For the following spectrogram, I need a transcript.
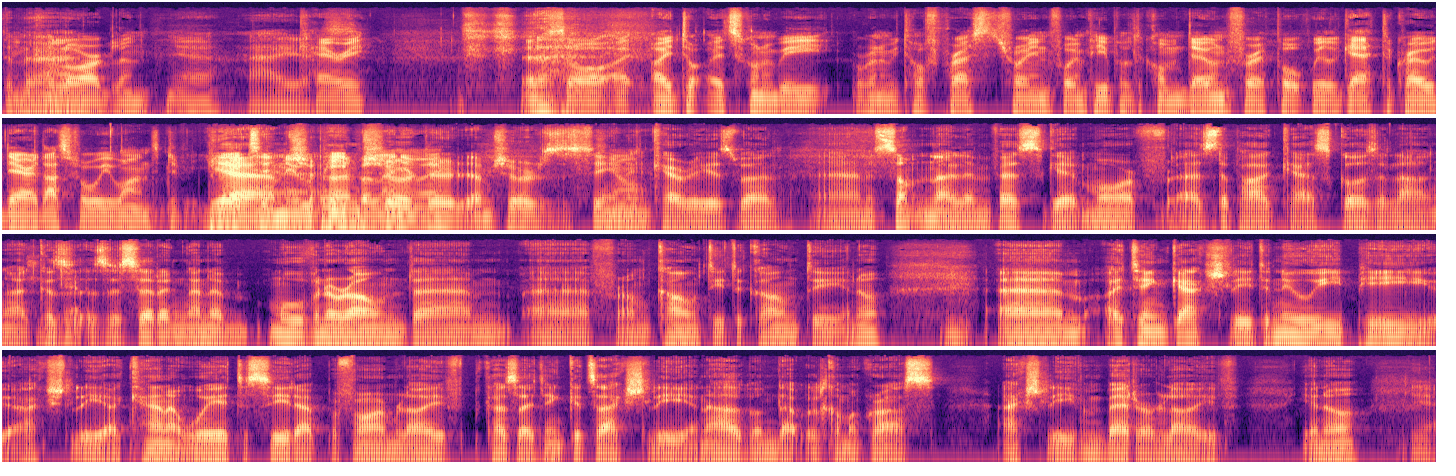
the in barn. Killorglin, yeah, Ah, yes. Kerry. so I, I do- it's going to be we're going to be tough pressed to try and find people to come down for it, but we'll get the crowd there. That's what we want to Yeah, to I'm new sure, people I'm, sure anyway. there, I'm sure there's a scene You know. in Kerry as well. and it's something I'll investigate more f- as the podcast goes along. Because, as I said, I'm kind of moving around um, uh, from county to county, you know. Mm. Um, I think actually the new EP, actually, I cannot wait to see that perform live because I think it's actually an album that will come across actually even better live, you know. Yeah.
